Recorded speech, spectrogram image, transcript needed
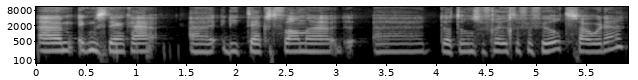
Um, ik moest denken, uh, die tekst van uh, dat onze vreugde vervuld zou worden.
